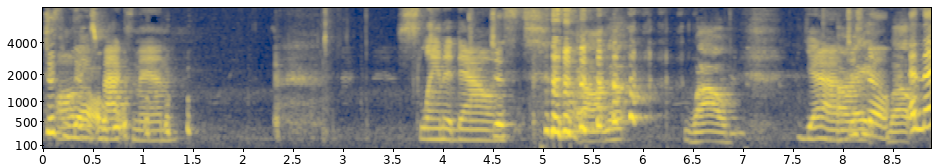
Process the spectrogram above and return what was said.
just All no. these facts, man. Slaying it down. Just Wow, no- wow. Yeah. All just right, no. well- and then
